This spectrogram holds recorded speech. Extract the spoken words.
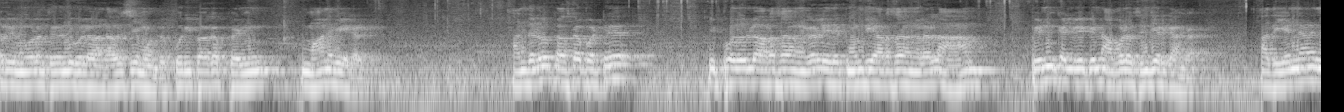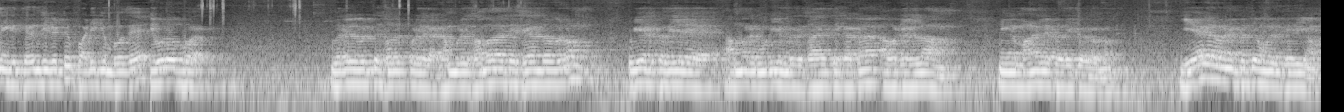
அறிவு மூலம் தெரிந்து கொள்ள வேண்டிய அவசியம் உண்டு. குறிப்பாக பெண் மாணவிகள் அந்தளவு கஷ்டப்பட்டு இப்போது உள்ள அரசாங்கங்கள் இதற்கு முந்தைய அரசாங்கங்கள் எல்லாம் பெண் கல்விக்குன்னு அவ்வளோ செஞ்சுருக்காங்க. அது என்னன்னு நீங்கள் தெரிஞ்சுக்கிட்டு படிக்கும்போதே இவ்வளோ விரல் விட்டு சொல்லக்கூடிய நம்முடைய சமுதாயத்தை சேர்ந்தவர்களும் உயர் பதவியில் அமர முடியும் என்று சாதித்து காட்ட அவர்கள் எல்லாம் நீங்கள் மனநிலை பதிக்க வேண்டும். ஏகலவனை பற்றி உங்களுக்கு தெரியும்.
